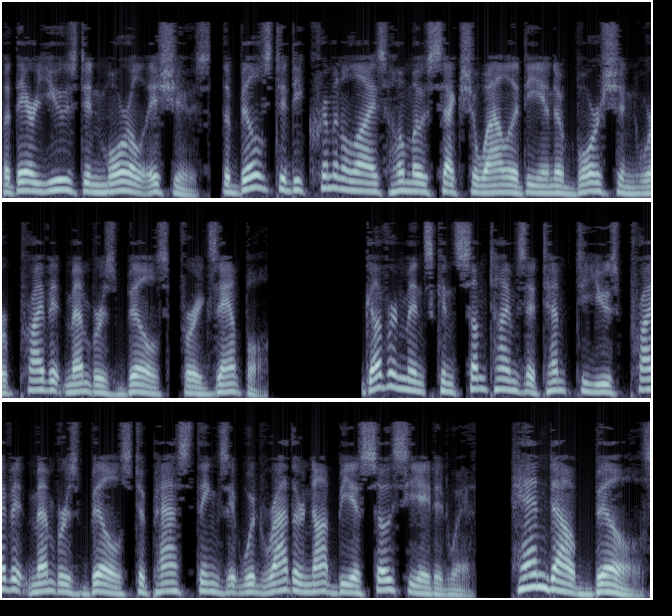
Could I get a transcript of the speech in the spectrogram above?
but they are used in moral issues. The bills to decriminalize homosexuality and abortion were private members' bills, for example. Governments can sometimes attempt to use private members' bills to pass things it would rather not be associated with. Handout bills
